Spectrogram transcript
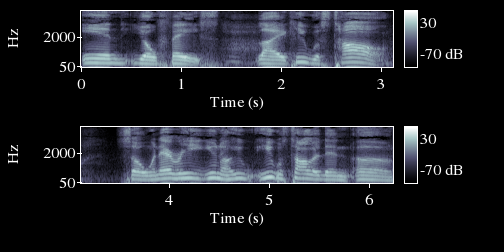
in your face. Like he was tall, so whenever he, you know, he he was taller than uh,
